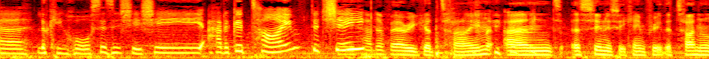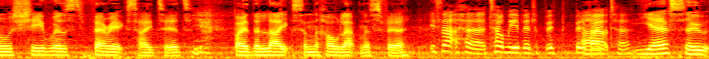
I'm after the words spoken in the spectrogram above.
uh, looking horse, isn't she? She had a good time, did she? She had a very good time, and as soon as we came through the tunnel, she was very excited Yeah. by the lights and the whole atmosphere. Is that her? Tell me a bit, bit, bit Uh, about her. Yeah, so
